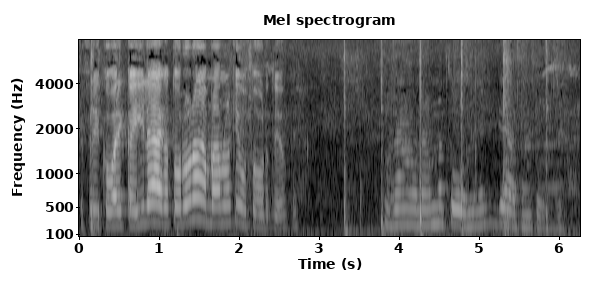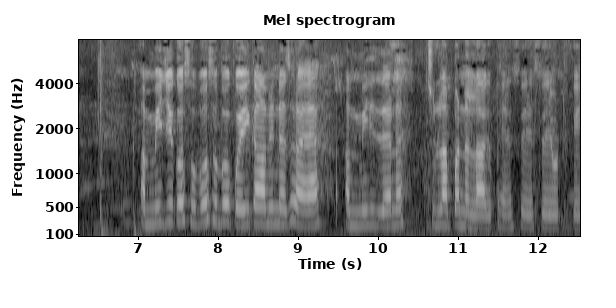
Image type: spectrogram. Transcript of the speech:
ਤੇ ਫਿਰ ਇੱਕ ਵਾਰੀ ਕਈ ਲੈ ਕੇ ਤੋਰੋ ਆਰਾਮ ਆਰਾਮ ਨਾਲ ਕਿਉਂ ਤੋੜਦੇ ਹੋ ਪਏ ਰਾਮ ਰਾਮ ਨਾਲ ਤੋੜਨੇ ਗੈਸ ਨਾਲ ਤੋੜਦੇ अम्मी जी को सुबह सुबह कोई काम नहीं नजर आया अम्मी जी जरा ना चूल्हा भरन लग पे सवेरे सवेरे उठ के।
